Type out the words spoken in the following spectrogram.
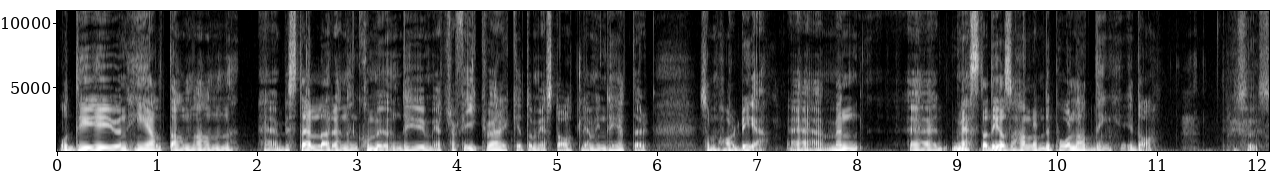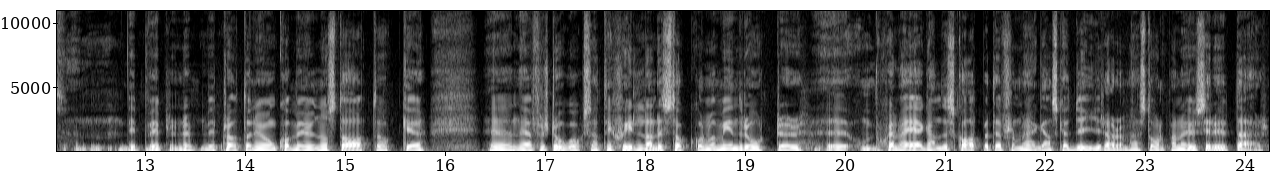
Och det är ju en helt annan eh, beställare än en kommun. Det är ju mer Trafikverket och mer statliga myndigheter som har det. Eh, Men eh, mestadels så handlar det om depåladdning idag. Precis. Vi, vi, vi pratar nu om kommun och stat och eh, jag förstod också att det är skillnad i Stockholm och mindre orter eh, om själva ägandeskapet eftersom de här är ganska dyra de här stolparna. Hur ser det ut där?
